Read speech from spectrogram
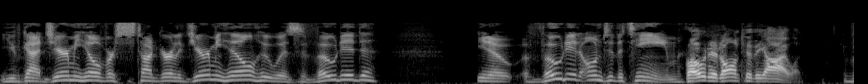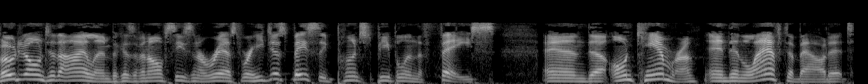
You've got Jeremy Hill versus Todd Gurley. Jeremy Hill, who was voted, you know, voted onto the team, Voted onto the island. voted onto the island because of an off-season arrest where he just basically punched people in the face and uh, on camera and then laughed about it.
